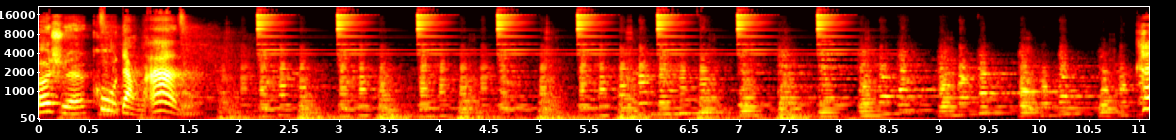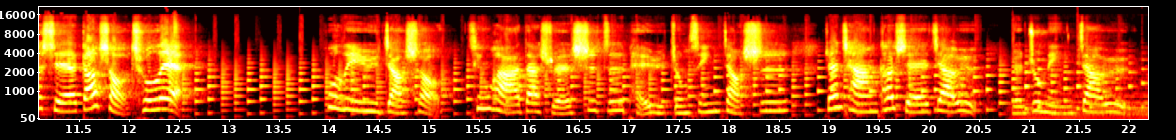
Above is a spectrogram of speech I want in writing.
科学酷档案。科学高手出列。傅立玉教授，清华大学师资培育中心教师，专长科学教育、原住民教育。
